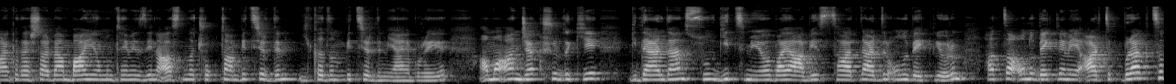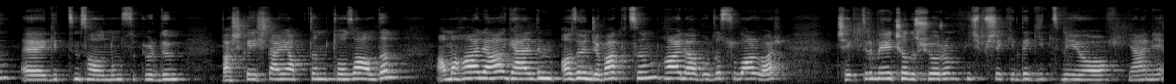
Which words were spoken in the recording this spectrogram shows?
Arkadaşlar ben banyomun temizliğini aslında çoktan bitirdim. Yıkadım bitirdim yani burayı. Ama ancak şuradaki giderden su gitmiyor. Bayağı bir saatlerdir onu bekliyorum. Hatta onu beklemeyi artık bıraktım. Ee, gittim salonumu süpürdüm. Başka işler yaptım. Toz aldım. Ama hala geldim az önce baktım. Hala burada sular var. Çektirmeye çalışıyorum. Hiçbir şekilde gitmiyor. Yani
